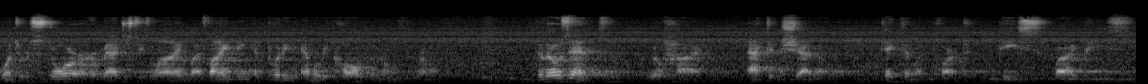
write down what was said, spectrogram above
want to restore Her Majesty's line by finding and putting Emily Kaldwin on the throne. To those ends, we'll hide, act in shadow, take them apart, piece by piece.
